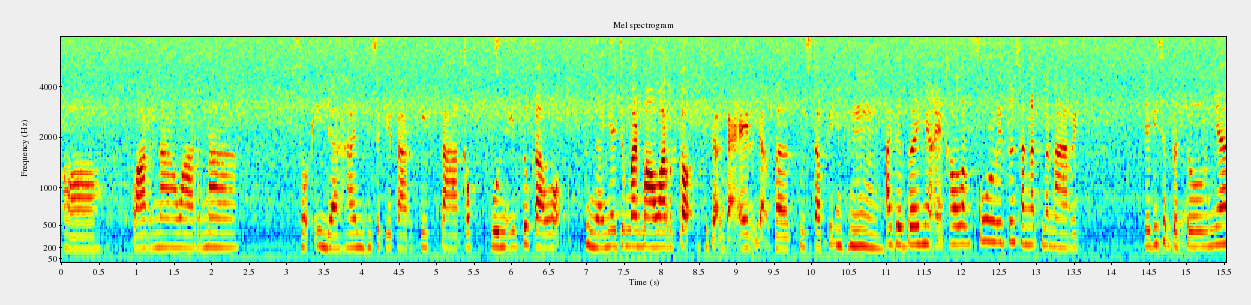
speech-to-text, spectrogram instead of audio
uh, warna-warna so indahan di sekitar kita kebun itu kalau bunganya cuma mawar tok juga nggak nggak bagus tapi mm -hmm. ada banyak ya colorful itu sangat menarik jadi iya. sebetulnya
